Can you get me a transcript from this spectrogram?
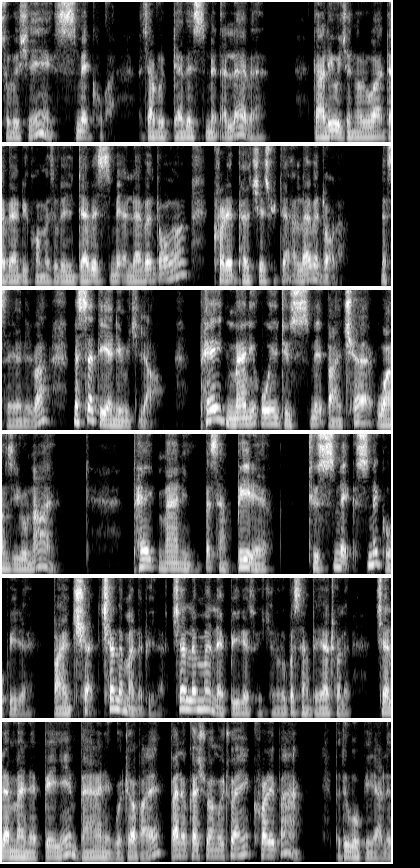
ဆိုလို့ရှိရင် Smith ကိုပါအကြောင်းလို့ David Smith 11 ဒါလေးကိုကျွန်တော်တို့က David ပြီးခေါ်မယ်ဆိုလို့ David Smith 11 dollar credit purchase return 11 dollar 20ရက်နေ့ပါ21ရက်နေ့ကိုကြည့်အောင် paid money owing to Smith by check 109 paid money ပတ်စံပေးတယ် to Smith Smith ကိုပေးတယ် by check check လက်မှတ်နဲ့ပေးတယ် check လက်မှတ်နဲ့ပေးတယ်ဆိုရင်ကျွန်တော်တို့ပတ်စံပေးရထွက်လဲ check လက်မှတ်နဲ့ပေးရင်ဘဏ်ကနေငွေထွက်ပါတယ်ဘဏ်တို့ cash ငွေထွက်ရင် credit bank ဘယ်သူကိုပေးတာလဲ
